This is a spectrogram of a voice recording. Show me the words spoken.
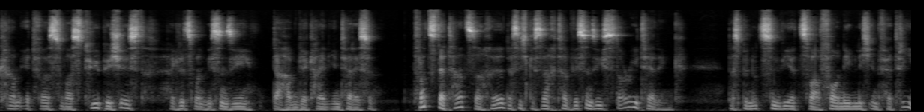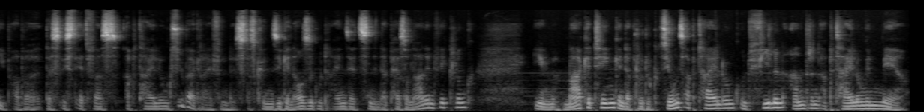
kam etwas, was typisch ist. Herr Gritzmann, wissen Sie, da haben wir kein Interesse. Trotz der Tatsache, dass ich gesagt habe, wissen Sie, Storytelling das benutzen wir zwar vornehmlich im Vertrieb, aber das ist etwas abteilungsübergreifendes. Das können Sie genauso gut einsetzen in der Personalentwicklung, im Marketing, in der Produktionsabteilung und vielen anderen Abteilungen mehr.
